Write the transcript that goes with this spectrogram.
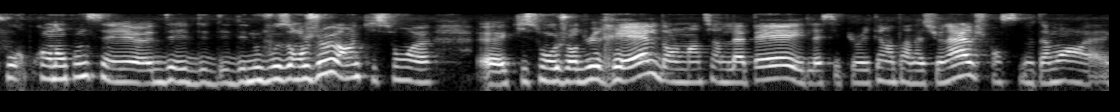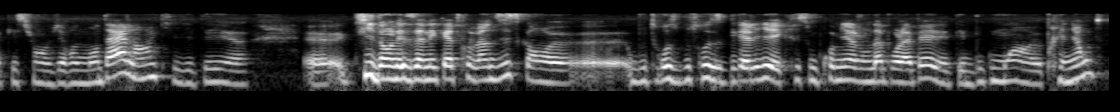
Pour prendre en compte ces, des, des, des, nouveaux enjeux hein, qui sont euh, qui sont aujourd'hui réels dans le maintien de la paix et de la sécurité internationale. Je pense notamment à la question environnementale, hein, qui était euh, qui dans les années 90, quand Boutros Boutros Ghali a écrit son premier agenda pour la paix, elle était beaucoup moins prégnante.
